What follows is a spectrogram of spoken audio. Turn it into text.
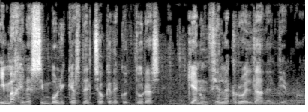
Imágenes simbólicas del choque de culturas que anuncian la crueldad del tiempo.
